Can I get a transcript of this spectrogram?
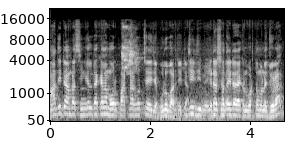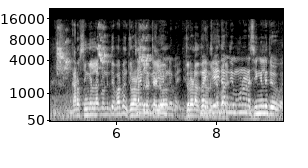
মাদিটা আমরা সিঙ্গেল দেখালাম ওর পার্টনার হচ্ছে এই যে ব্লুবার যেটা। এটার সাথে এটার এখন বর্তমানে জোড়া। কারও সিঙ্গেল লাগলেও নিতে পারবেন জোড়াটা জোড়া চাইলেও জোড়াটা জোড়া নিতে মনে সিঙ্গেল নিতে হবে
